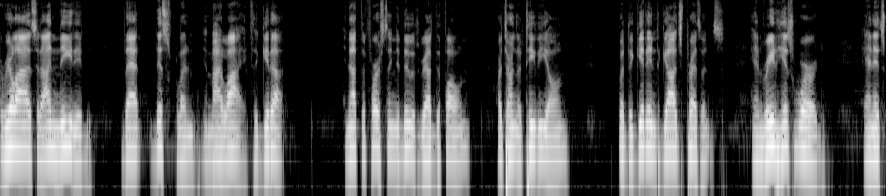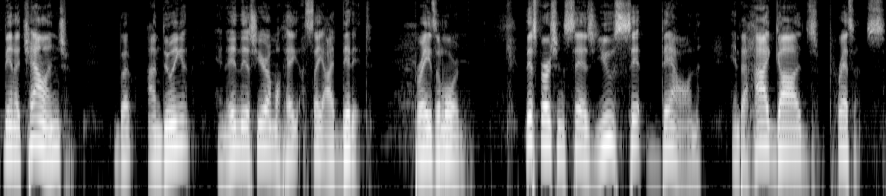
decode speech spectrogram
realized that I needed that discipline in my life to get up. And not the first thing to do is grab the phone or turn the TV on, but to get into God's presence and read His Word. And it's been a challenge, but I'm doing it. And in this year, I'm going to say I did it. Praise the Lord. This version says, You sit down in the high God's presence.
